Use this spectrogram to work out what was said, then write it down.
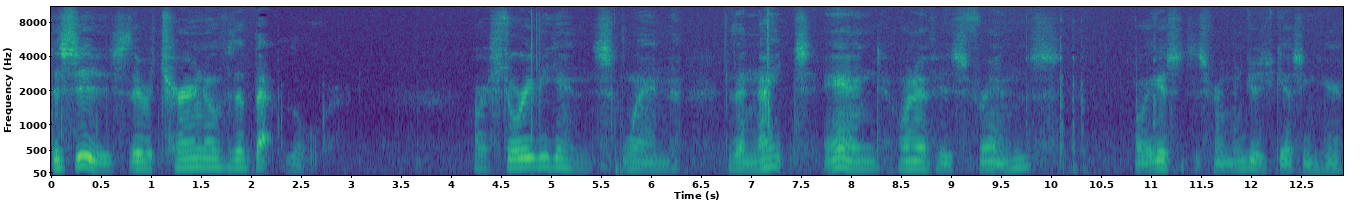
This is the return of the Bat Lord. Our story begins when the knight and one of his friends, well I guess it's his friend, I'm just guessing here.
